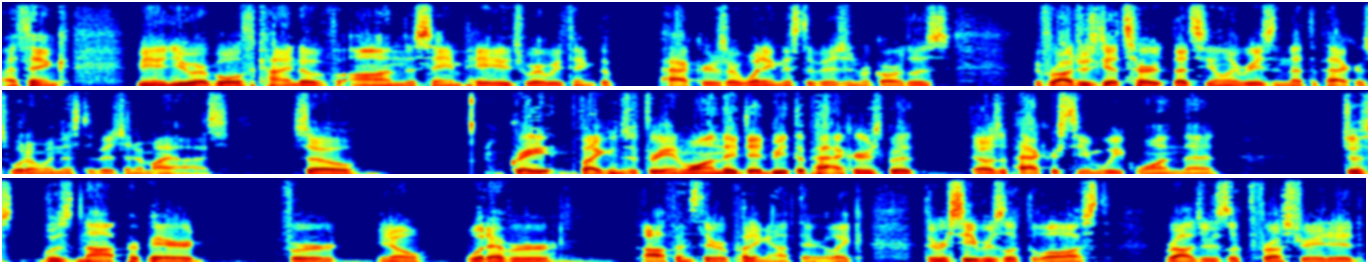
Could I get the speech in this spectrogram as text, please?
I think me and you are both kind of on the same page where we think the Packers are winning this division regardless. If Rodgers gets hurt, that's the only reason that the Packers wouldn't win this division in my eyes. So great. Vikings are three and one. They did beat the Packers, but that was a Packers team week one that just was not prepared for, you know, whatever offense they were putting out there. Like the receivers looked lost. Rodgers looked frustrated.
